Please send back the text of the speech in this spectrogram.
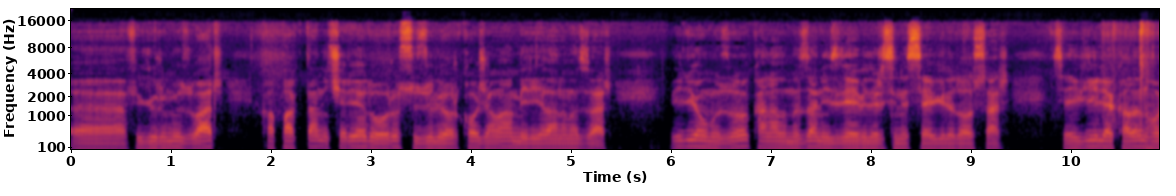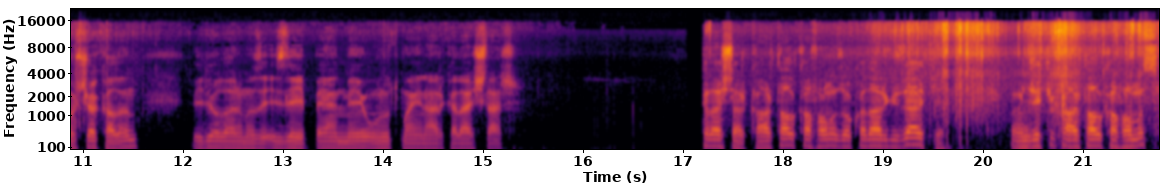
e, figürümüz var. Kapaktan içeriye doğru süzülüyor. Kocaman bir yılanımız var. Videomuzu kanalımızdan izleyebilirsiniz sevgili dostlar. Sevgiyle kalın, hoşça kalın. Videolarımızı izleyip beğenmeyi unutmayın arkadaşlar. Arkadaşlar kartal kafamız o kadar güzel ki. Önceki kartal kafamız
